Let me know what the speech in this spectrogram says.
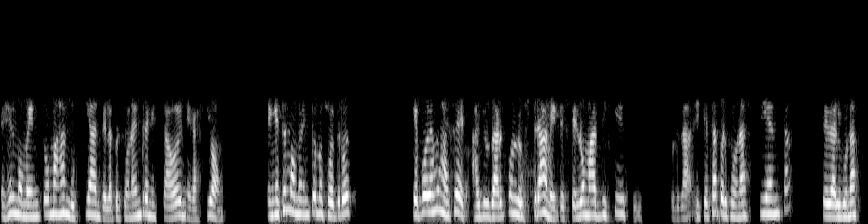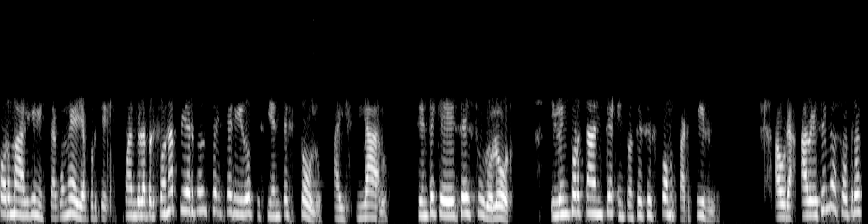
Es el momento más angustiante, la persona entra en estado de negación. En ese momento nosotros, ¿qué podemos hacer? Ayudar con los trámites, que es lo más difícil, ¿verdad? Y que esa persona sienta que de alguna forma alguien está con ella, porque cuando la persona pierde un ser querido se siente solo, aislado, siente que ese es su dolor. Y lo importante entonces es compartirlo. Ahora, a veces nosotros,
